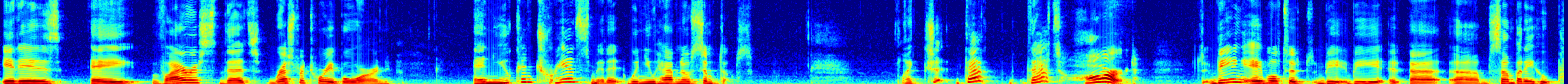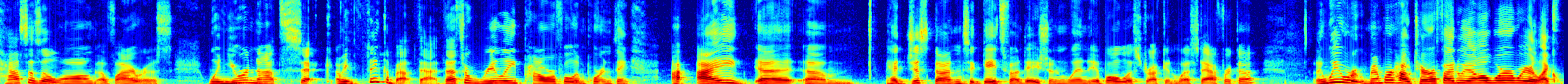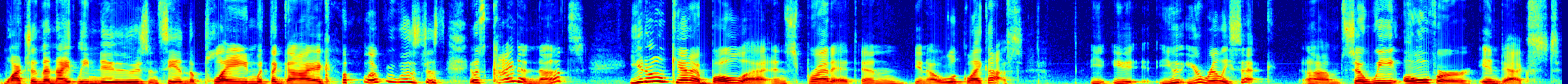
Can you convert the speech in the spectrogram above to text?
It is a virus that's respiratory borne, and you can transmit it when you have no symptoms. Like that, that's hard. Being able to be, be uh, um, somebody who passes along a virus when you're not sick. I mean, think about that. That's a really powerful, important thing. I, I uh, um, had just gotten to Gates Foundation when Ebola struck in West Africa. And we were, remember how terrified we all were? We were like watching the nightly news and seeing the plane with the guy. it was just, it was kind of nuts. You don't get Ebola and spread it and, you know, look like us. You, you, you're really sick. Um, so we over indexed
